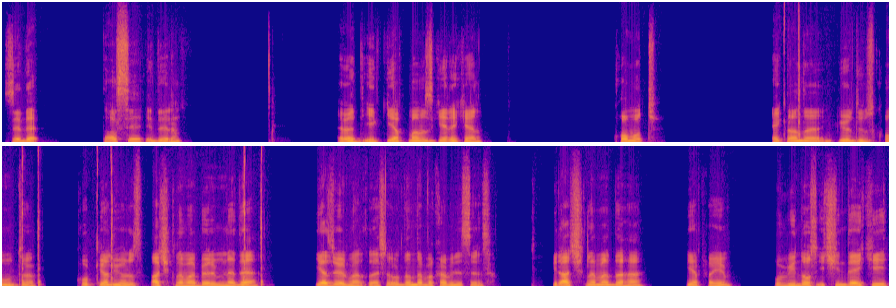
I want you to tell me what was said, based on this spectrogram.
Size de tavsiye ederim. Evet ilk yapmamız gereken komut ekranda gördüğünüz komutu kopyalıyoruz. Açıklama bölümüne de yazıyorum arkadaşlar. Oradan da bakabilirsiniz. Bir açıklama daha yapayım. Bu Windows içindeki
